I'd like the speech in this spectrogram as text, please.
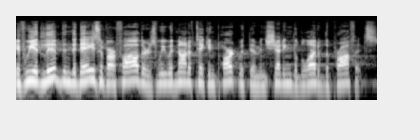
If we had lived in the days of our fathers, we would not have taken part with them in shedding the blood of the prophets.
